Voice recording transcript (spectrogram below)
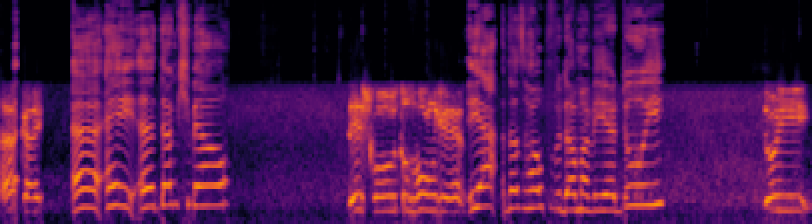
Oké. Okay. hey, dankjewel. Is goed, tot de volgende keer. Ja, dat hopen we dan maar weer. Doei. Doei.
